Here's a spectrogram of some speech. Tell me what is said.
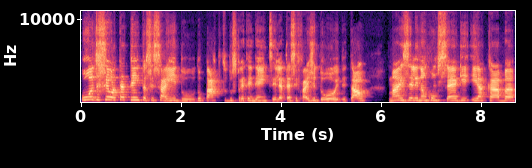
O Odisseu até tenta se sair do, do pacto dos pretendentes, ele até se faz de doido e tal, mas ele não consegue e acaba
